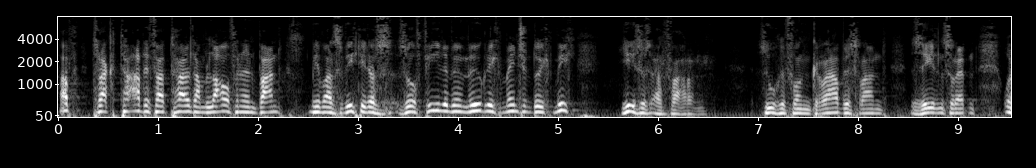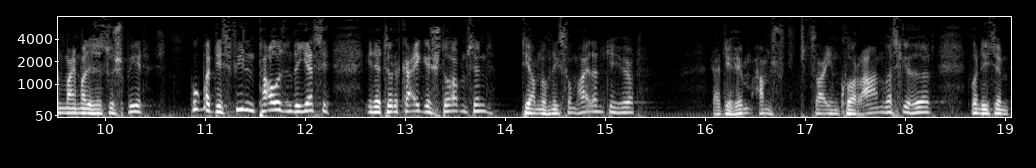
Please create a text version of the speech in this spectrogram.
habe Traktate verteilt am laufenden Band. Mir war es wichtig, dass so viele wie möglich Menschen durch mich Jesus erfahren. Suche von Grabesrand, Seelen zu retten. Und manchmal ist es zu spät. Guck mal, die vielen Tausende, die jetzt in der Türkei gestorben sind, die haben noch nichts vom Heiland gehört. Ja, die haben zwar im Koran was gehört, von diesem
